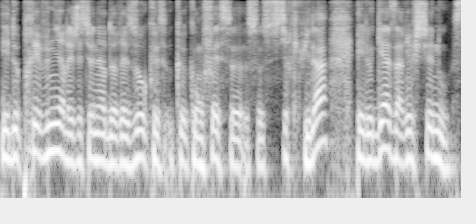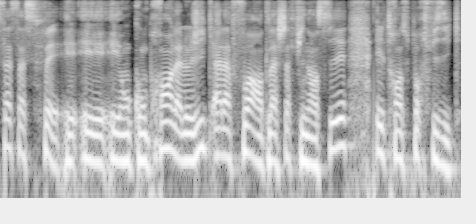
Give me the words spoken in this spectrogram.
et de prévenir les gestionnaires de réseau que qu'on fait ce, ce circuit-là. Et le gaz arrive chez nous. Ça, ça se fait. Et, et, et on comprend la logique à la fois entre l'achat financier et le transport physique.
